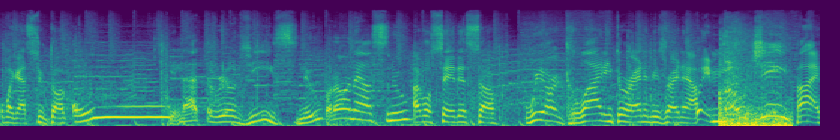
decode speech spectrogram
Oh my god, Snoop Dogg. Oh, you're not the real G, Snoop. Hold on now, Snoop. I will say this, though. We are gliding through our enemies right now. Wait, Mochi? Hi.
